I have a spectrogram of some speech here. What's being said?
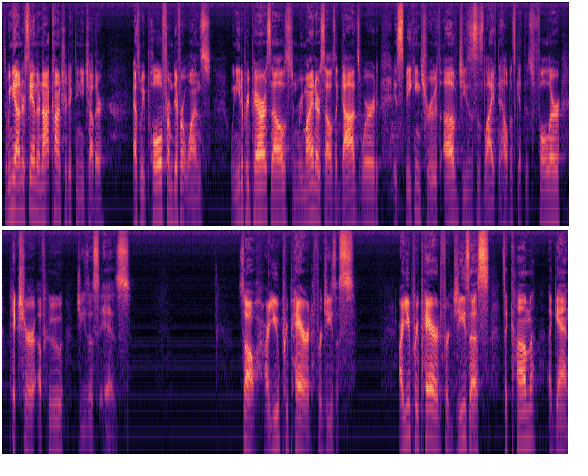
So we need to understand they're not contradicting each other. As we pull from different ones, we need to prepare ourselves and remind ourselves that God's word is speaking truth of Jesus' life to help us get this fuller picture of who Jesus is. So, are you prepared for Jesus? Are you prepared for Jesus to come again?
